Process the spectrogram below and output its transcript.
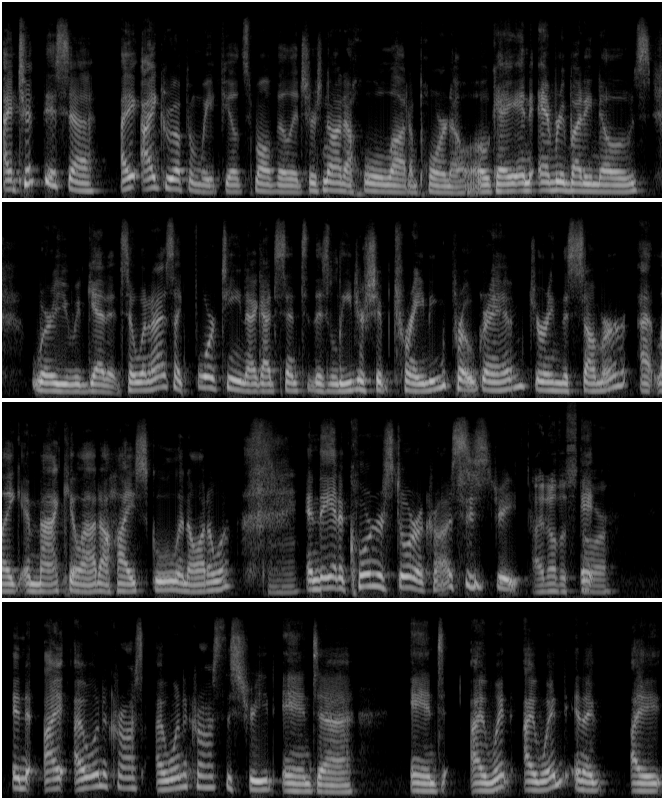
I took this. Uh, I I grew up in Wakefield, small village. There's not a whole lot of porno, okay, and everybody knows where you would get it. So when I was like 14, I got sent to this leadership training program during the summer at like Immaculata High School in Ottawa. And they had a corner store across the street. I know the store. And I, I went across I went across the street and uh and I went I went and I I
